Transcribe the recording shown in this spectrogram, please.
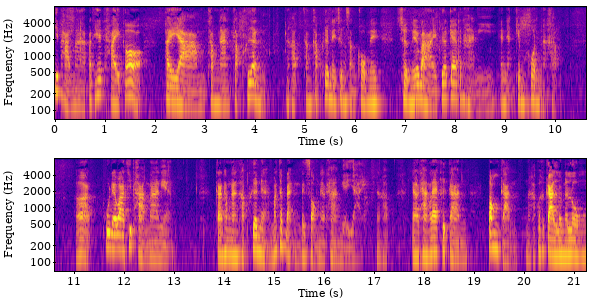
ที่ผ่านมาประเทศไทยก็พยายามทำงานขับเคลื่อนนะครับทั้งขับเคลื่อนในเชิงสังคมในเชิงนโยบายเพื่อแก้ปัญหานี้กันอย่างเข้มข้นนะครับแล้วพูดได้ว่าที่ผ่านมาเนี่ยการทำงานขับเคลื่อนเนี่ยมักจะแบ่งเป็น 2 แนวทางใหญ่ ๆนะครับ แนวทางแรกคือการป้องกันนะครับก็คือการรณรงค์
